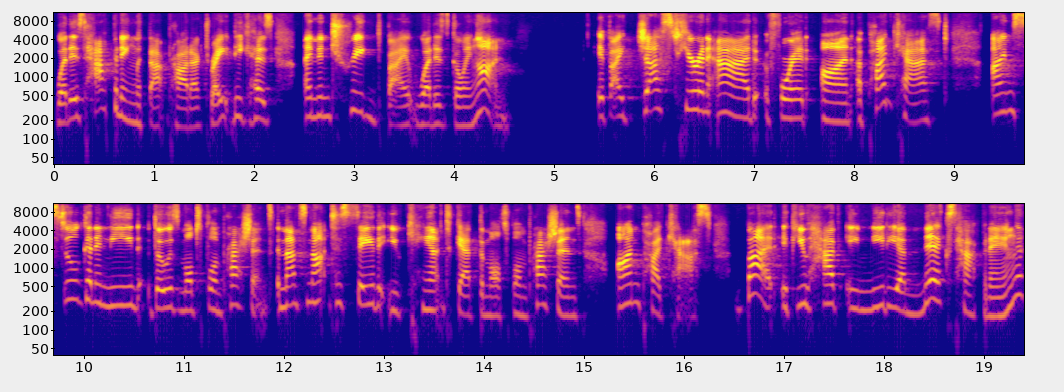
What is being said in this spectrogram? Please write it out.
what is happening with that product, right? Because I'm intrigued by what is going on. If I just hear an ad for it on a podcast, I'm still going to need those multiple impressions. And that's not to say that you can't get the multiple impressions on podcasts. But if you have a media mix happening,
